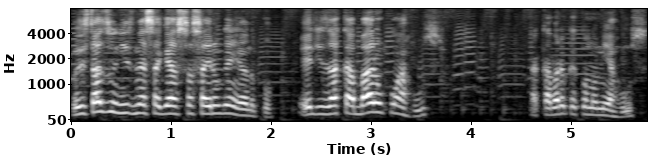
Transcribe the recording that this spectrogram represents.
Os Estados Unidos nessa guerra só saíram ganhando, pô. Eles acabaram com a Rússia, acabaram com a economia russa,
